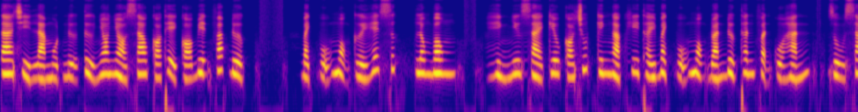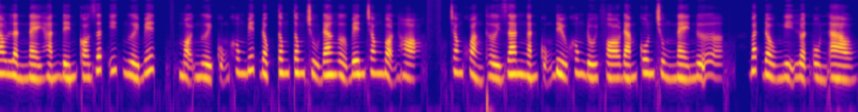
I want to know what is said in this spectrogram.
Ta chỉ là một nữ tử nho nhỏ sao có thể có biện pháp được? Bạch Vũ Mộng cười hết sức lông bông. Hình như Sài Kiêu có chút kinh ngạc khi thấy Bạch Vũ Mộng đoán được thân phận của hắn. Dù sao lần này hắn đến có rất ít người biết. Mọi người cũng không biết độc tông tông chủ đang ở bên trong bọn họ. Trong khoảng thời gian ngắn cũng đều không đối phó đám côn trùng này nữa. Bắt đầu nghị luận ồn ào,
